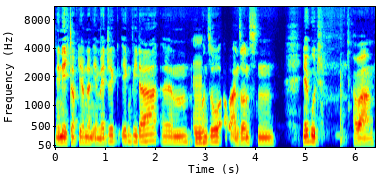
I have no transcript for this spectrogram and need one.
Nee, nee, ich glaube, die haben dann ihr Magic irgendwie da ähm, mhm. und so. Aber ansonsten, ja gut. Aber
